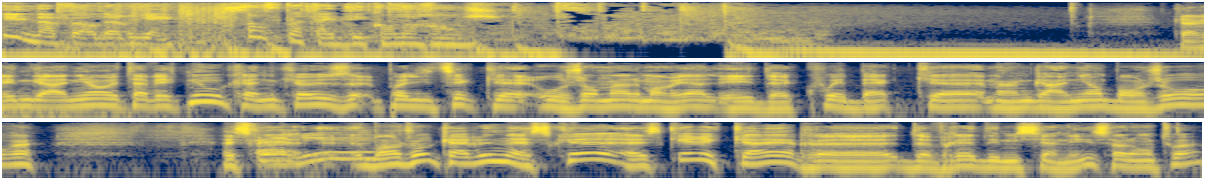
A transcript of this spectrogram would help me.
Il n'a peur de rien, sauf peut-être des qu'on orange. Karine Gagnon est avec nous, chroniqueuse politique euh, au Journal de Montréal et de Québec. Euh, Madame Gagnon, bonjour. Est-ce que, Salut. euh, bonjour Karine, est-ce que est-ce qu'Éric Kerr euh, devrait démissionner selon toi?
